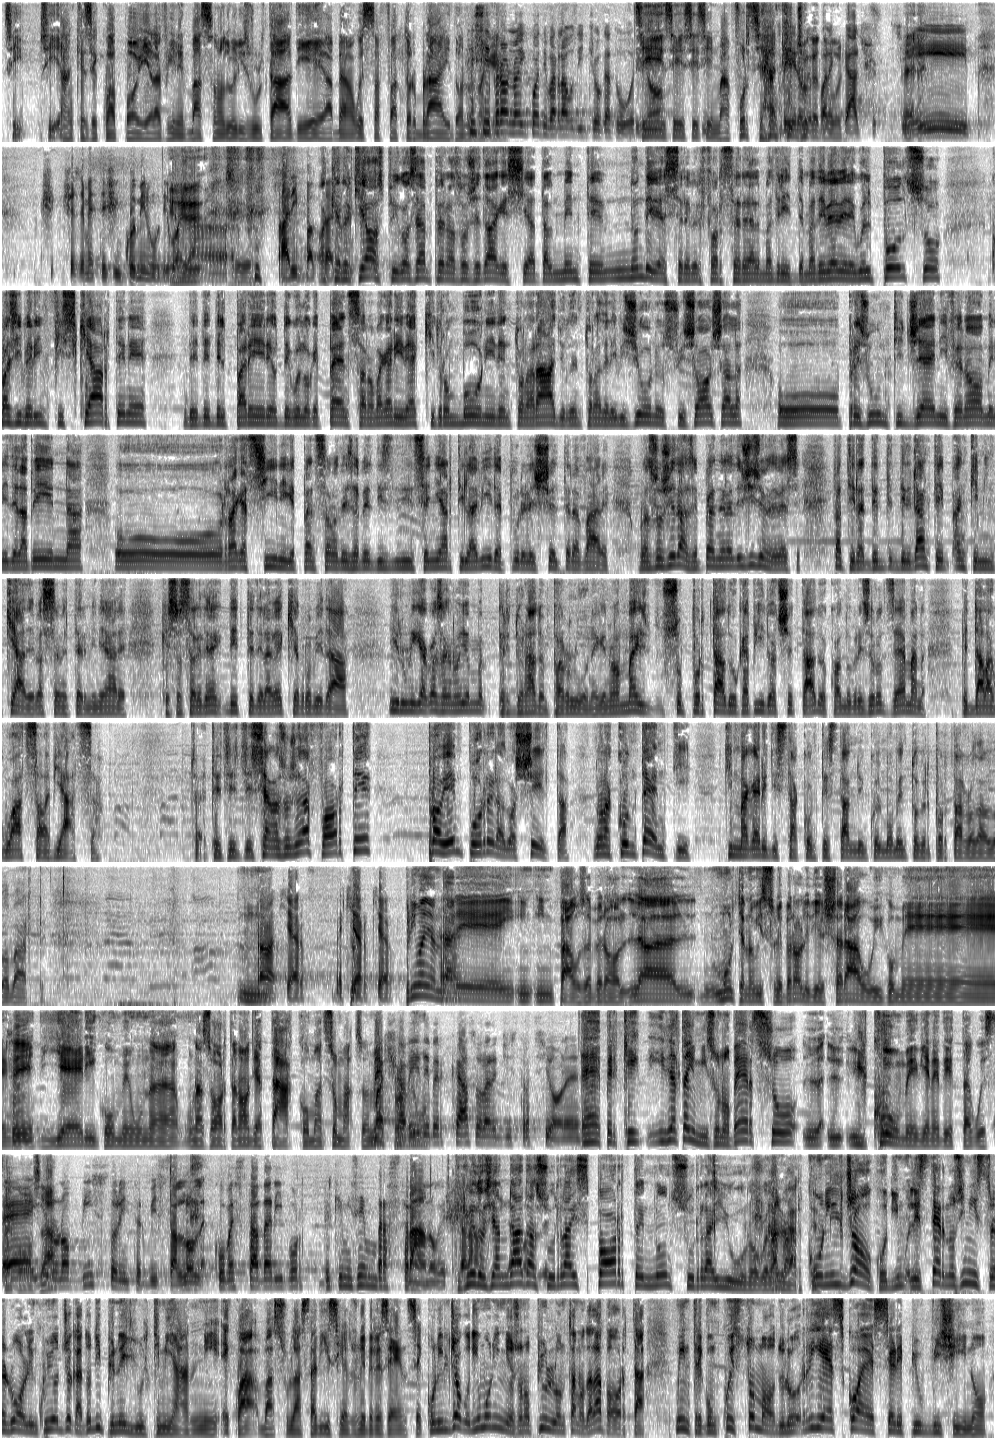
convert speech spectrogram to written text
Sì, sì, anche se qua poi alla fine bastano due risultati e vabbè, ma questo ha fatto il Brighton. Sì, sì, che- però noi qua ti parlavo di giocatori. Sì, no? sì, sì, sì, ma forse anche giocatori. calcio, Eh. sì, ci, ci si mette 5 minuti poi Eh, a, sì. a ribaltare. Anche perché tutto. auspico sempre una società che sia talmente. Non deve essere per forza il Real Madrid, ma deve avere quel polso quasi per infischiartene de- de- del parere o di quello che pensano, magari i vecchi tromboni dentro una radio, dentro una televisione o sui social, o presunti geni, fenomeni della penna, o ragazzini che pensano di, saper, di, di insegnarti la vita e pure le scelte da fare. Una società se prende la decisione deve essere. Infatti, la- de- de- delle tante anche minchiate, passami il termine Ale, che sono state de- dette della vecchia proprietà. Io l'unica cosa che non gli ho mai, perdonato un parolone, che non ho mai sopportato, capito, accettato è quando presero Zeman per dare la guazza alla piazza. Cioè, te- te- te- sei una società forte, provi a imporre la tua scelta, non accontenti chi magari ti sta contestando in quel momento per portarlo dalla tua parte. No, no, è chiaro, è chiaro, chiaro. Prima di andare Eh. in, in pausa, però, la- l- molti hanno visto le parole di El Sharawi come Sì. di ieri come una, una sorta no, di attacco, ma insomma, secondo Ma me ci proprio- avete per caso la registrazione? Eh, perché in realtà io mi sono perso l- il, il come viene detta questa Eh, cosa. io non ho visto l'intervista, l'ho le- come è stata riportata? Perché mi sembra strano che Che credo sia andata su Rai Sport e non su Rai 1 quella Allora, parte. con il gioco di l'esterno sinistro è il ruolo in cui ho giocato di più negli ultimi anni e qua va sulla statistica sia sulle presenze. Con il gioco di Mourinho sono più lontano dalla porta, mentre con questo modulo riesco a essere più vicino.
